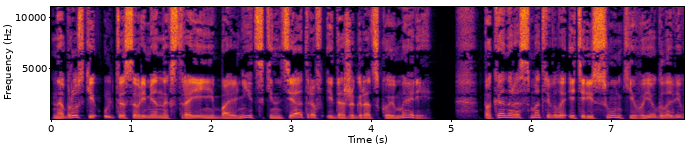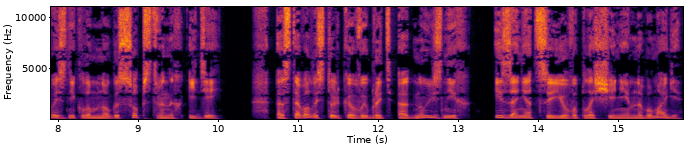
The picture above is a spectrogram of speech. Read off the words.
наброски ультрасовременных строений больниц, кинотеатров и даже городской мэрии. Пока она рассматривала эти рисунки, в ее голове возникло много собственных идей. Оставалось только выбрать одну из них и заняться ее воплощением на бумаге.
